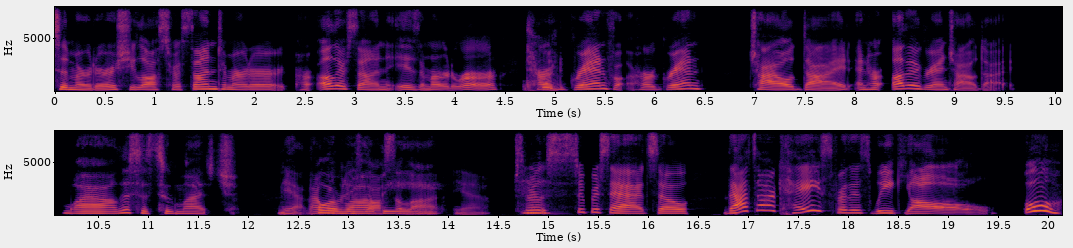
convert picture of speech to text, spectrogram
to murder. She lost her son to murder. Her other son is a murderer. Her grandfa- her grandchild died and her other grandchild died. Wow, this is too much. Yeah, that Poor woman has lost a lot. Yeah. It's really Mm. super sad. So, that's our case for this week, y'all. Ooh,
